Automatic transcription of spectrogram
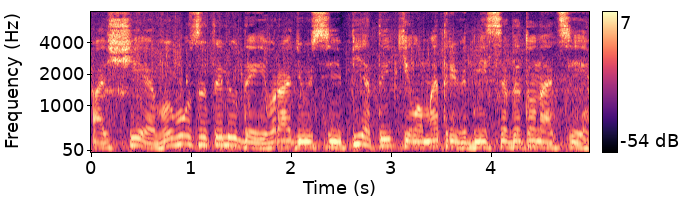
а ще вивозити людей в радіусі 5 кілометрів від місця детонації.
